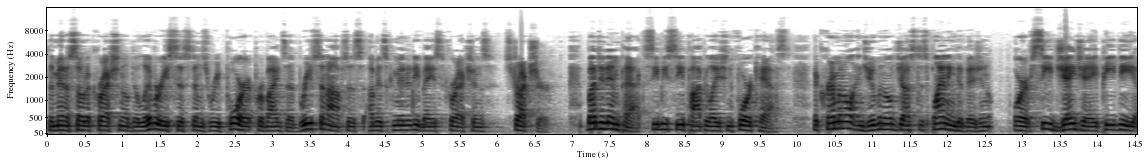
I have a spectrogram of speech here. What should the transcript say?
The Minnesota Correctional Delivery Systems report provides a brief synopsis of its community based corrections structure. Budget impact, CBC population forecast. The Criminal and Juvenile Justice Planning Division or CJJPD,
